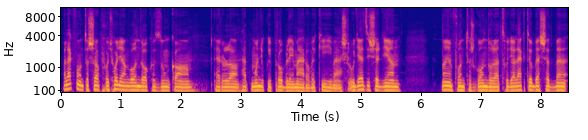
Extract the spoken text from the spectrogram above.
A legfontosabb, hogy hogyan gondolkozzunk a, erről a, hát mondjuk úgy problémáról vagy kihívásról. Ugye ez is egy ilyen nagyon fontos gondolat, hogy a legtöbb esetben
